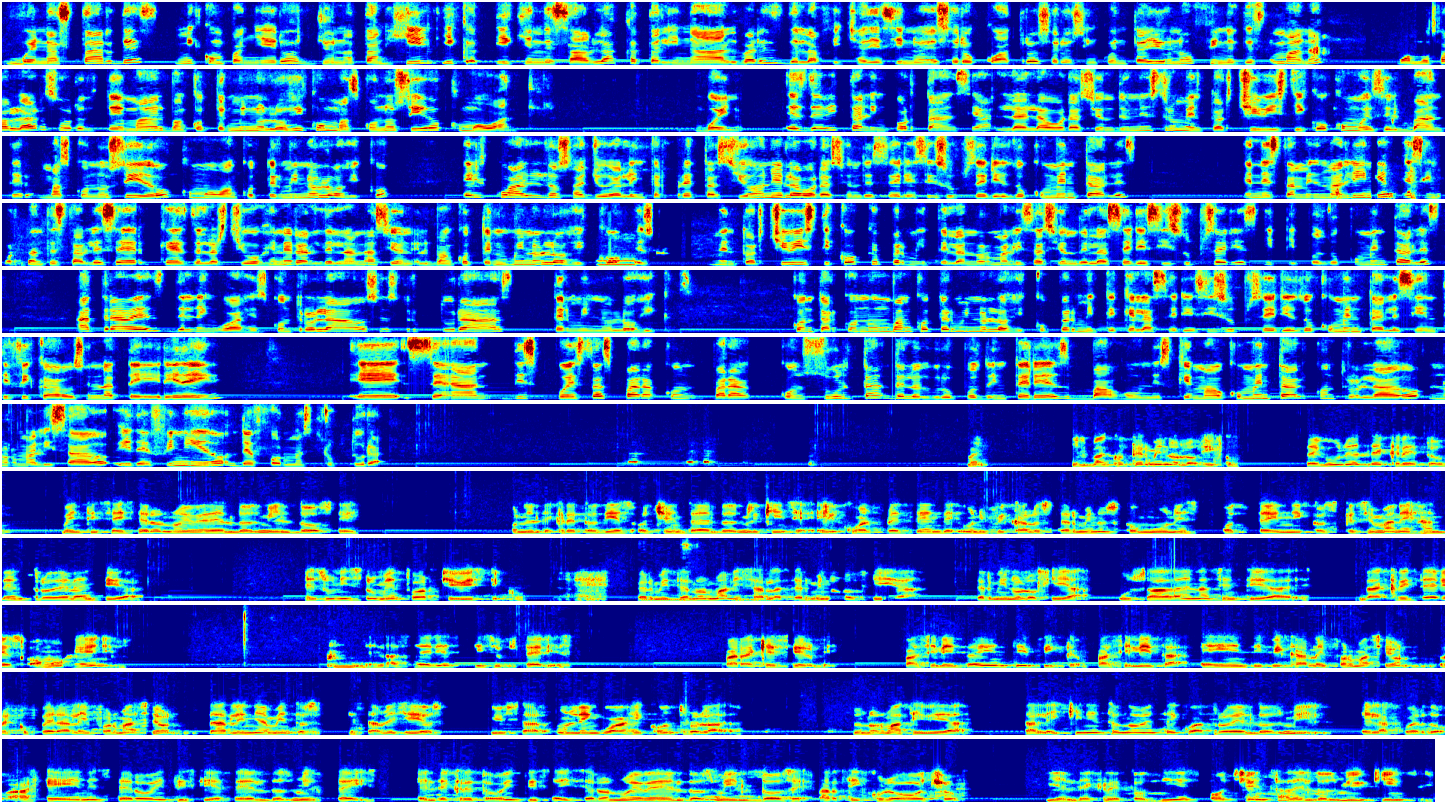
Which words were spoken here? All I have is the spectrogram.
Buenas tardes, mi compañero Jonathan Gil y, quien les habla, Catalina Álvarez, de la ficha 1904051, fines de semana. Vamos a hablar sobre el tema del banco terminológico más conocido como Banter. Bueno, es de vital importancia la elaboración de un instrumento archivístico como es el Banter, más conocido como banco terminológico, el cual nos ayuda a la interpretación y elaboración de series y subseries documentales en esta misma línea, es importante establecer que desde el Archivo General de la Nación, el Banco Terminológico es un documento archivístico que permite la normalización de las series y subseries y tipos documentales a través de lenguajes controlados, estructuradas, terminológicas. Contar con un banco terminológico permite que las series y subseries documentales identificados en la TRD eh, sean dispuestas para, para consulta de los grupos de interés bajo un esquema documental controlado, normalizado y definido de forma estructural. Bueno, el Banco Terminológico. Según el decreto 2609 del 2012, con el decreto 1080 del 2015, el cual pretende unificar los términos comunes o técnicos que se manejan dentro de la entidad es un instrumento archivístico. Permite normalizar la terminología, terminología usada en las entidades. Da criterios homogéneos de las series y subseries. ¿Para qué sirve? Facilita, facilita e identificar la información, recuperar la información, dar lineamientos establecidos y usar un lenguaje controlado. Su normatividad la Ley 594 del 2000, el Acuerdo AGN 027 del 2006, el Decreto 2609 del 2012, artículo 8, y el Decreto 1080 del 2015.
